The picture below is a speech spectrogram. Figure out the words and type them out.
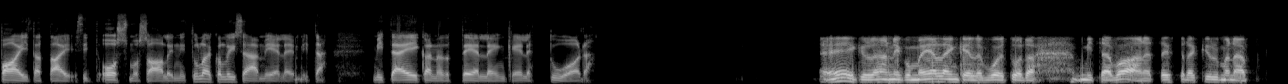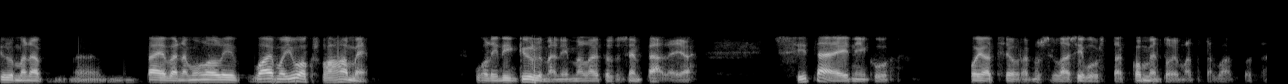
paita tai sitten osmosaali, niin tuleeko lisää mieleen, mitä, mitä ei kannata teidän lenkeille tuoda? Ei, kyllähän niin kuin meidän lenkeille voi tuoda mitä vaan. Että yhtenä kylmänä, kylmänä päivänä mulla oli vaimo juoksuhame. Kun oli niin kylmä, niin mä laitoin sen päälle. Ja sitä ei niin kuin pojat seurannut sillä sivusta kommentoimatta, vaan tota,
